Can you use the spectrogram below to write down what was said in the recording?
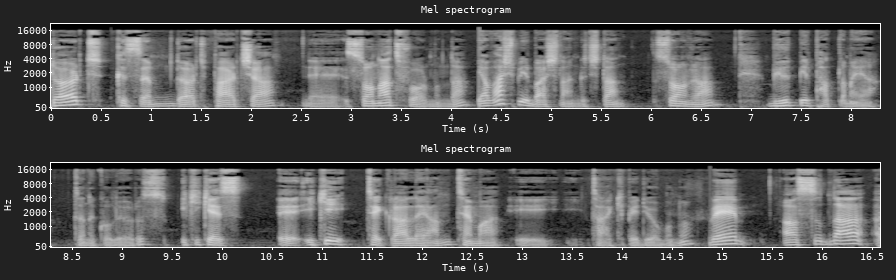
dört kısım, dört parça e, sonat formunda yavaş bir başlangıçtan sonra büyük bir patlamaya tanık oluyoruz. İki kez e, iki tekrarlayan tema e, takip ediyor bunu ve aslında e,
